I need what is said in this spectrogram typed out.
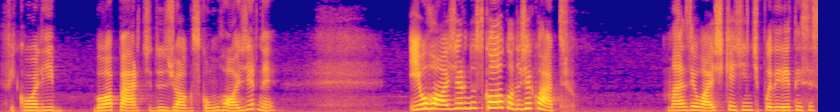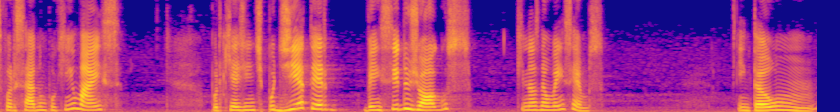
ficou ali boa parte dos jogos com o Roger, né? E o Roger nos colocou no G4. Mas eu acho que a gente poderia ter se esforçado um pouquinho mais. Porque a gente podia ter vencido jogos que nós não vencemos. Então,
